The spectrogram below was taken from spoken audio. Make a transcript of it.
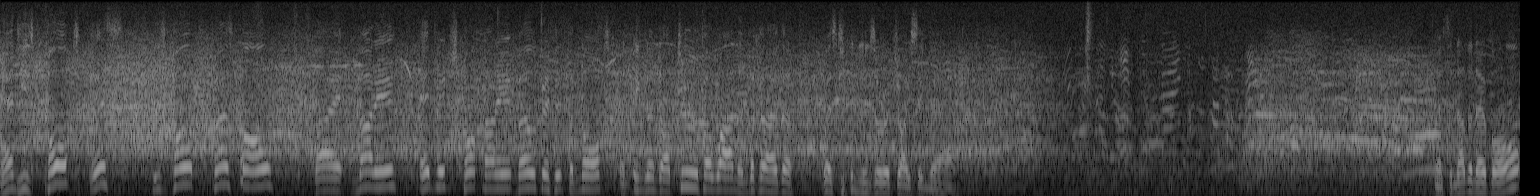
And he's caught, yes, he's caught first ball by Murray. Edrich caught Murray, bowled Griffith for naught, and England are two for one, and look at how the West Indians are rejoicing there. That's another no ball.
